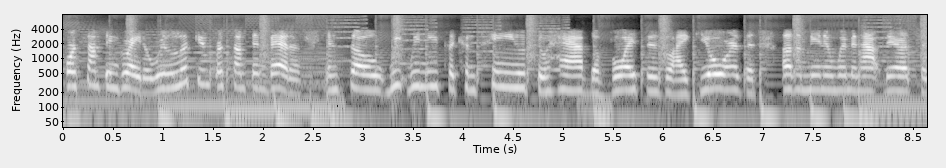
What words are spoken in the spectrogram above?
for something greater. We're looking for something better. And so we, we need to continue to have the voices like yours and other men and women out there to,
